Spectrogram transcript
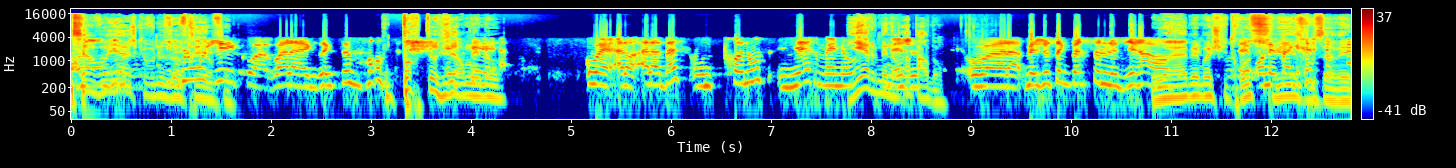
c'est un voyage que vous nous offrez. Plonger, quoi. Voilà, exactement. Porto Germano. Ouais, alors à la base, on prononce Yermeno. Yermeno, ah, pardon. Voilà, mais je sais que personne ne le dira. Hein. Ouais, mais moi je suis trop suisse, vous savez.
